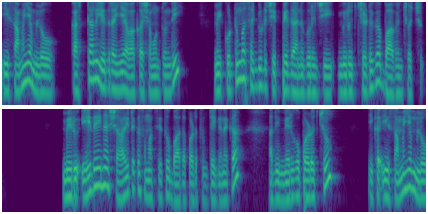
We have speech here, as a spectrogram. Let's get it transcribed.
ఈ సమయంలో కష్టాలు ఎదురయ్యే అవకాశం ఉంటుంది. మీ కుటుంబ సభ్యుడు చెప్పే దాని గురించి మీరు చెడుగా భావించవచ్చు మీరు ఏదైనా శారీరక సమస్యతో బాధపడుతుంటే గనక అది మెరుగుపడొచ్చు. ఇక ఈ సమయంలో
